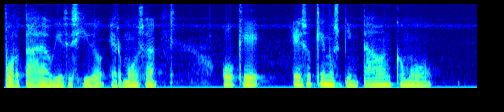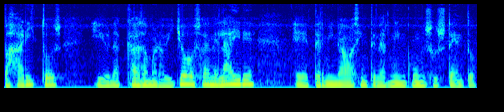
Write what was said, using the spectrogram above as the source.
portada hubiese sido hermosa, o que eso que nos pintaban como pajaritos y una casa maravillosa en el aire, eh, terminaba sin tener ningún sustento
